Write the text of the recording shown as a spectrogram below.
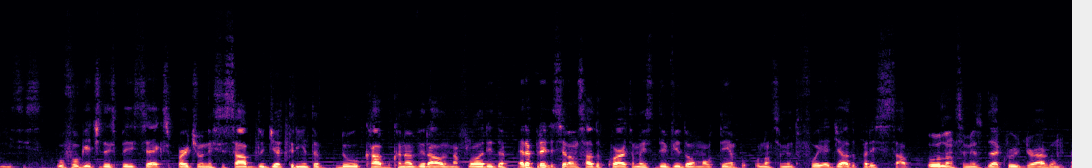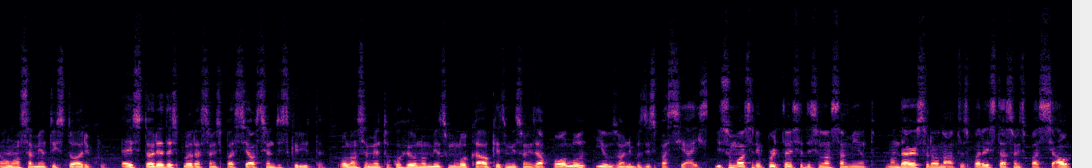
ISIS. O foguete da SpaceX partiu nesse sábado, dia 30, do Cabo Canaveral, na Flórida. Era para ele ser lançado quarta, mas devido ao mau tempo, o lançamento foi adiado para esse sábado. O lançamento da Crew Dragon é um lançamento histórico. É a história da exploração espacial sendo escrita. O lançamento ocorreu no mesmo local que as missões Apollo e os ônibus espaciais. Isso mostra a importância desse lançamento. Mandar astronautas para a estação espacial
